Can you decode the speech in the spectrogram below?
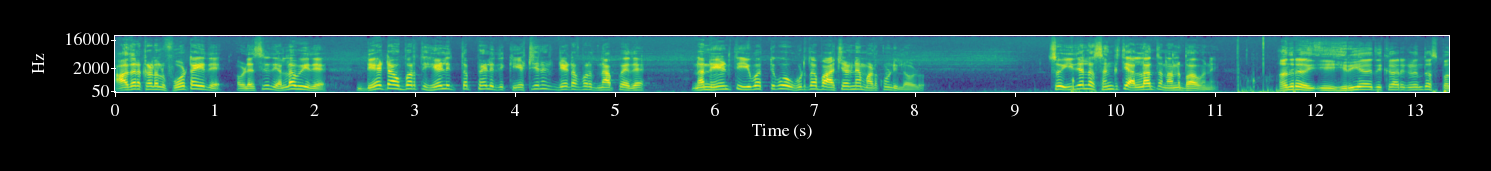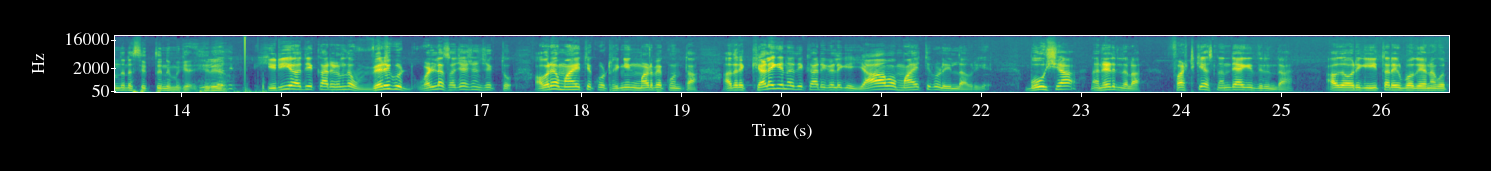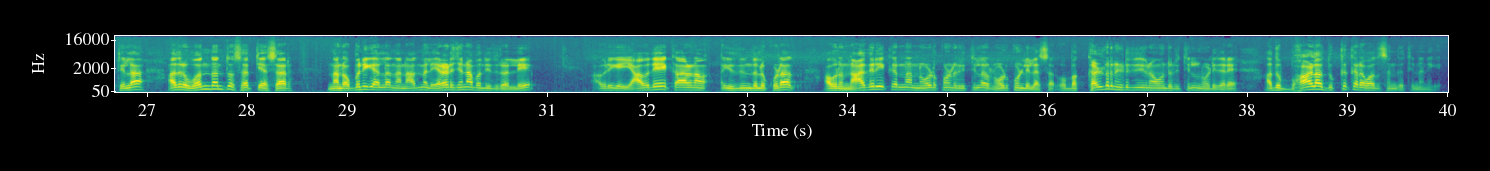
ಆಧಾರ್ ಕಾರ್ಡಲ್ಲಿ ಫೋಟೋ ಇದೆ ಅವಳ ಹೆಸರಿದೆ ಎಲ್ಲವೂ ಇದೆ. ಡೇಟ್ ಆಫ್ ಬರ್ತ್ ಹೇಳಿದ ತಪ್ಪು ಹೇಳಿದ್ದಕ್ಕೆ ಎಷ್ಟು ಜನಕ್ಕೆ ಡೇಟ್ ಆಫ್ ಬರ್ತ್ ಜ್ಞಾಪಕ ಇದೆ? ನನ್ನ ಹೆಂಡ್ತಿ ಇವತ್ತಿಗೂ ಹುಟ್ಟದಬ್ಬ ಆಚರಣೆ ಮಾಡ್ಕೊಂಡಿಲ್ಲ ಅವಳು. ಸೊ ಇದೆಲ್ಲ ಸಂಗತಿ ಅಲ್ಲ ಅಂತ ನನ್ನ ಭಾವನೆ. ಅಂದರೆ ಈ ಹಿರಿಯ ಅಧಿಕಾರಿಗಳಿಂದ ಸ್ಪಂದನೆ ಸಿಕ್ತು ನಿಮಗೆ? ಹಿರಿಯ ಹಿರಿಯ ಅಧಿಕಾರಿಗಳಿಂದ ವೆರಿ ಗುಡ್ ಒಳ್ಳೆ ಸಜೆಷನ್ ಸಿಕ್ತು. ಅವರೇ ಮಾಹಿತಿ ಕೊಟ್ಟರು ಹಿಂಗೆ ಮಾಡಬೇಕು ಅಂತ. ಆದರೆ ಕೆಳಗಿನ ಅಧಿಕಾರಿಗಳಿಗೆ ಯಾವ ಮಾಹಿತಿಗಳು ಇಲ್ಲ ಅವರಿಗೆ. ಬಹುಶಃ ನಾನು ಹೇಳಿದ್ನಲ್ಲ ಫಸ್ಟ್ ಕೇಸ್ ನಂದೇ ಆಗಿದ್ದರಿಂದ ಅದು ಅವರಿಗೆ ಈ ಥರ ಇರ್ಬೋದು ಏನೋ ಗೊತ್ತಿಲ್ಲ. ಆದರೆ ಒಂದಂತೂ ಸತ್ಯ ಸರ್. ನಾನು ಒಬ್ಬನಿಗೆ ಅಲ್ಲ, ನಾನು ಆದಮೇಲೆ ಎರಡು ಜನ ಬಂದಿದ್ದರು ಅಲ್ಲಿ ಅವರಿಗೆ ಯಾವುದೇ ಕಾರಣ ಇದರಿಂದಲೂ ಕೂಡ ಅವರು ನಾಗರಿಕರನ್ನ ನೋಡ್ಕೊಂಡ ರೀತಿಯಲ್ಲಿ ನೋಡ್ಕೊಂಡಿಲ್ಲ ಸರ್. ಒಬ್ಬ ಕಳ್ಳರನ್ನ ಹಿಡಿದಿದ್ದೀವಿ ನಾವು ಒಂದು ರೀತಿಯಲ್ಲಿ ನೋಡಿದರೆ ಅದು ಬಹಳ ದುಃಖಕರವಾದ ಸಂಗತಿ ನನಗೆ.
